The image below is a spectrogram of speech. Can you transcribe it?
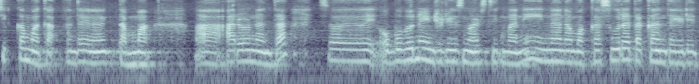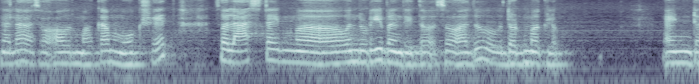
ಚಿಕ್ಕ ಮಗ, ಅಂದರೆ ನನಗೆ ತಮ್ಮ ಅರುಣ್ ಅಂತ. ಸೊ ಒಬ್ಬೊಬ್ಬರನ್ನ ಇಂಟ್ರೊಡ್ಯೂಸ್ ಮಾಡಿಸ್ತೀನಿ ಬನ್ನಿ. ಇನ್ನು ನಮ್ಮ ಅಕ್ಕ ಸೂರತ್ ಅಂತ ಹೇಳಿದ್ನಲ್ಲ ಸೊ ಅವ್ರ ಮಗ ಮೋಕ್ಷೇತ್. ಸೊ ಲಾಸ್ಟ್ ಟೈಮ್ ಒಂದು ಹುಡುಗಿ ಬಂದಿತ್ತು. ಸೊ ಅದು ದೊಡ್ಡ ಮಗಳು. ಆ್ಯಂಡ್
